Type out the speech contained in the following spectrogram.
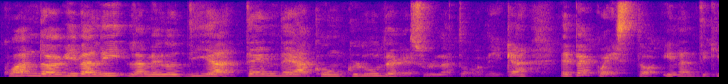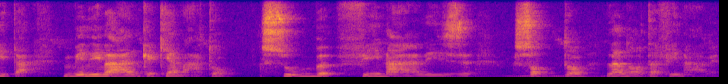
quando arriva lì la melodia tende a concludere sulla tonica e per questo in antichità veniva anche chiamato subfinalis, sotto la nota finale.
